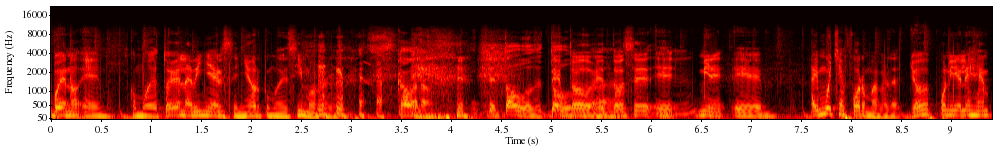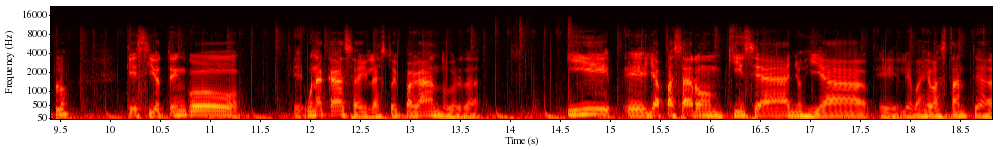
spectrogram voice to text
Bueno, eh, como de todo en la viña del Señor, como decimos, ¿verdad? ¿Cómo no? De todo, de de todo. todo. Ah. Entonces, eh, mire, eh, hay muchas formas, ¿verdad? Yo ponía el ejemplo que si yo tengo eh, una casa y la estoy pagando, ¿verdad? Y eh, ya pasaron 15 años y ya eh, le bajé bastante a-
